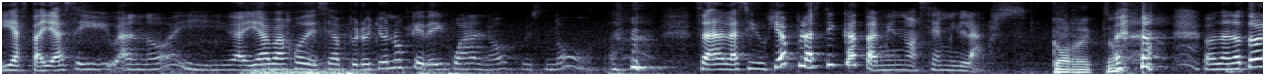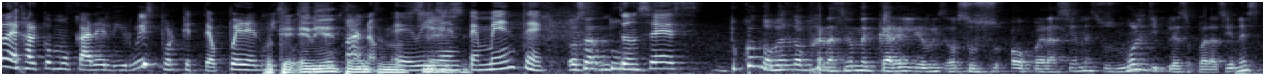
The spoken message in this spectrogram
Y hasta allá se iban, ¿no? Y ahí abajo decía, pero yo no quedé igual, ¿no? Pues no. o sea, la cirugía plástica también no hace milagros. Correcto. O sea, no te van a dejar como Kareli Ruiz porque te operen Porque evidentemente no, sí, sí, sí. evidentemente. O sea, tú- Entonces, Tú cuando ves la operación de Kareli Ruiz o sus operaciones, sus múltiples operaciones,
